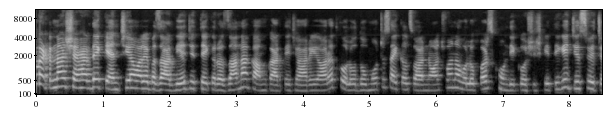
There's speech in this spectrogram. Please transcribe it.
ਘਟਨਾ ਸ਼ਹਿਰ ਦੇ ਕੈਂਚੀਆਂ ਵਾਲੇ ਬਾਜ਼ਾਰ ਦੀ ਹੈ ਜਿੱਥੇ ਇੱਕ ਰੋਜ਼ਾਨਾ ਕੰਮ ਕਰਤੇ ਜਾ ਰਹੀ ਔਰਤ ਕੋਲੋਂ ਦੋ ਮੋਟਰਸਾਈਕਲ ਸਵਾਰ ਨੌਜਵਾਨਾਂ ਵੱਲੋਂ ਪਰਸ ਖੋਣ ਦੀ ਕੋਸ਼ਿਸ਼ ਕੀਤੀ ਗਈ ਜਿਸ ਵਿੱਚ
